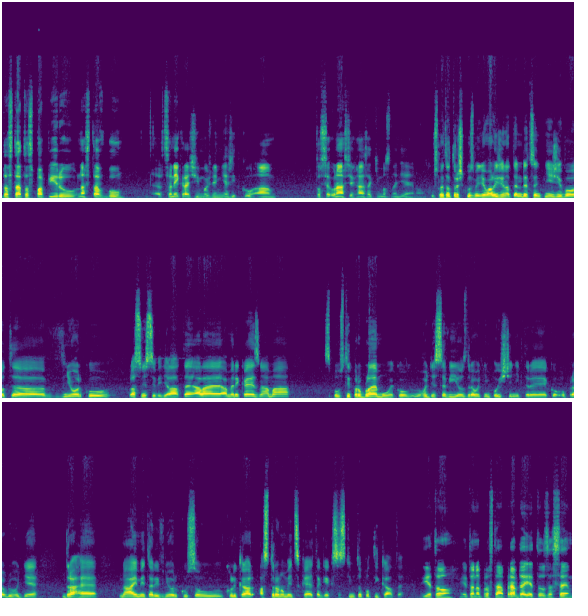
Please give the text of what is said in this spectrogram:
dostat to z papíru na stavbu v co nejkratším možném měřítku. A to se u nás v Čechách zatím moc neděje. No. Už jsme to trošku zmiňovali, že na ten decentní život eh, v New Yorku vlastně si vyděláte, ale Amerika je známá spousty problémů. Jako hodně se ví o zdravotním pojištění, které je jako opravdu hodně drahé. Nájmy tady v New Yorku jsou kolikrát astronomické, tak jak se s tímto potýkáte? Je to, je to naprostá pravda, je to zase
